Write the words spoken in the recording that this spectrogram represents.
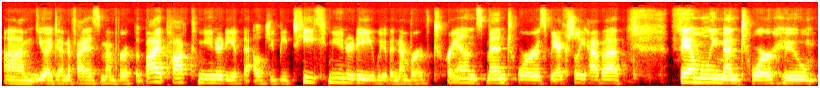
um, you identify as a member of the bipoc community of the lgbt community we have a number of trans mentors. We actually have a family mentor who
